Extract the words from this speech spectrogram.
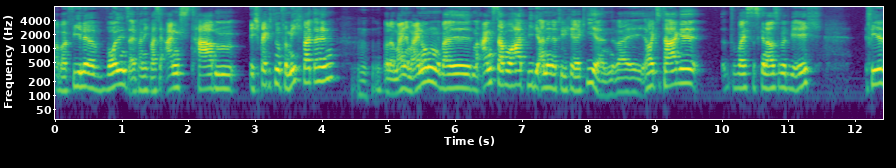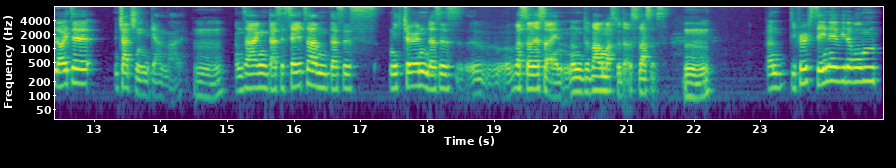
Aber viele wollen es einfach nicht, weil sie Angst haben. Ich spreche jetzt nur für mich weiterhin. Oder meine Meinung, weil man Angst davor hat, wie die anderen natürlich reagieren. Weil heutzutage, du weißt das genauso gut wie ich, viele Leute judgen gern mal. Und sagen, das ist seltsam, das ist nicht schön, das ist, äh, was soll das sein? Und warum machst du das? Lass es. Mhm. Und die First-Szene wiederum,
